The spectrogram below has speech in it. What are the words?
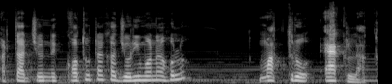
আর তার জন্য কত টাকা জরিমানা হলো? মাত্র এক লাখ।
